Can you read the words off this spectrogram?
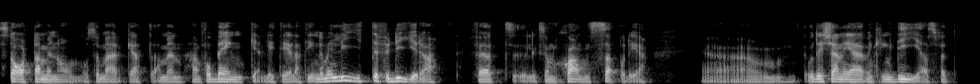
starta med någon och så märka att amen, han får bänken lite hela tiden. De är lite för dyra för att liksom chansa på det. Ehm, och det känner jag även kring Diaz för att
